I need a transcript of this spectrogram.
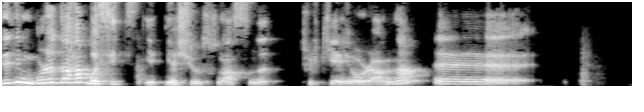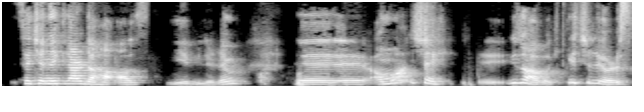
dedim burada daha basit yaşıyorsun aslında Türkiye'ye oranla. Ee, seçenekler daha az diyebilirim. Ee, ama şey güzel vakit geçiriyoruz.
